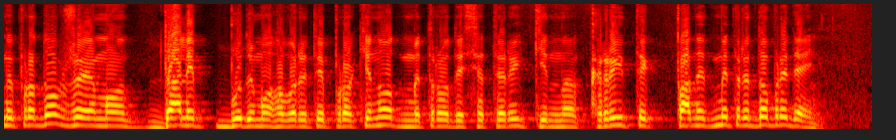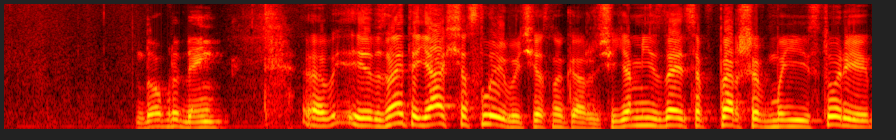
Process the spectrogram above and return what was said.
ми продовжуємо. Далі будемо говорити про кіно. Дмитро Десятирик, кінокритик. Пане Дмитре, добрий день. Добрий день. Е, Знаєте, я щасливий, чесно кажучи. Я мені здається, вперше в моїй історії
